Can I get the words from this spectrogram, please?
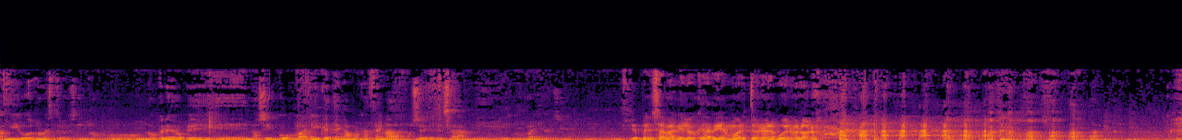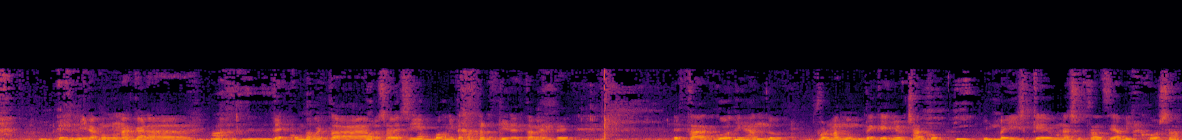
amigos nuestros y no, no creo que nos incumba ni que tengamos que hacer nada. No sé qué pensarán mis compañeros. Yo pensaba que lo que había muerto era el buen olor. Él mira con una cara descompuesta, no sabe si vomitar directamente. Está goteando, formando un pequeño charco. Y veis que una sustancia viscosa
